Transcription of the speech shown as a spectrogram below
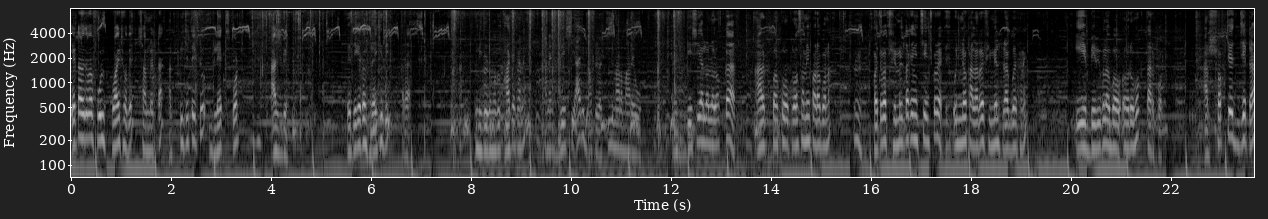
এটা হয়তো ফুল হোয়াইট হবে সামনেরটা, আর পিছেতে একটু ব্ল্যাক স্পট আসবে। এদিকে এখন রেখে দিই নিজেদের মতো থাকে এখানে। মানে দেশি আর বাপরে বাপ, কি মার মারে ও। মানে দেশি আর লক্কার আর ক্রস আমি করাবো না। হয়তো বা ফিমেলটাকে আমি চেঞ্জ করে অন্য কালারের ফিমেল রাখব এখানে। এই বেবিগুলো বড় হোক তারপর। আর সবচেয়ে যেটা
